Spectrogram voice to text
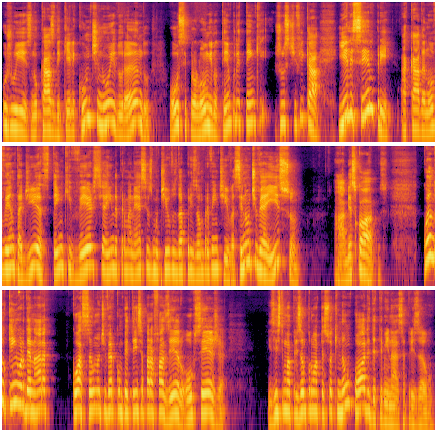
o juiz, no caso de que ele continue durando ou se prolongue no tempo, ele tem que justificar. E ele sempre, a cada 90 dias, tem que ver se ainda permanecem os motivos da prisão preventiva. Se não tiver isso, habeas corpus. Quando quem ordenar a coação não tiver competência para fazê-lo, ou seja, existe uma prisão por uma pessoa que não pode determinar essa prisão.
